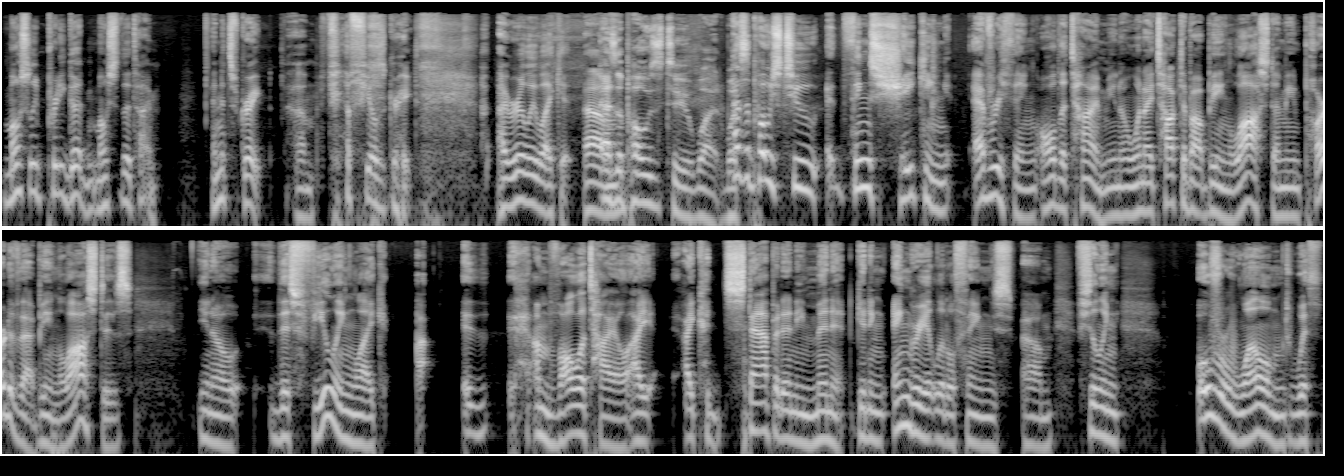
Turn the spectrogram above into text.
mostly pretty good most of the time, and it's great. Um, it feels great. I really like it. Um, As opposed to what? What's, as opposed to things shaking everything all the time. You know, when I talked about being lost, I mean, part of that being lost is you know, this feeling like I, I'm volatile. I I could snap at any minute, getting angry at little things, um, feeling overwhelmed with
